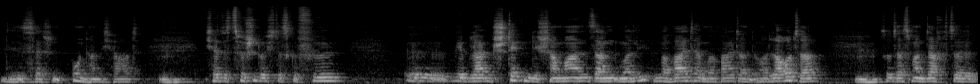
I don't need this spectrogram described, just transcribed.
diese mhm. Session, unheimlich hart. Mhm. Ich hatte zwischendurch das Gefühl, äh, wir bleiben stecken, die Schamanen sagen immer, immer weiter, immer weiter und immer lauter, mhm. sodass man dachte,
